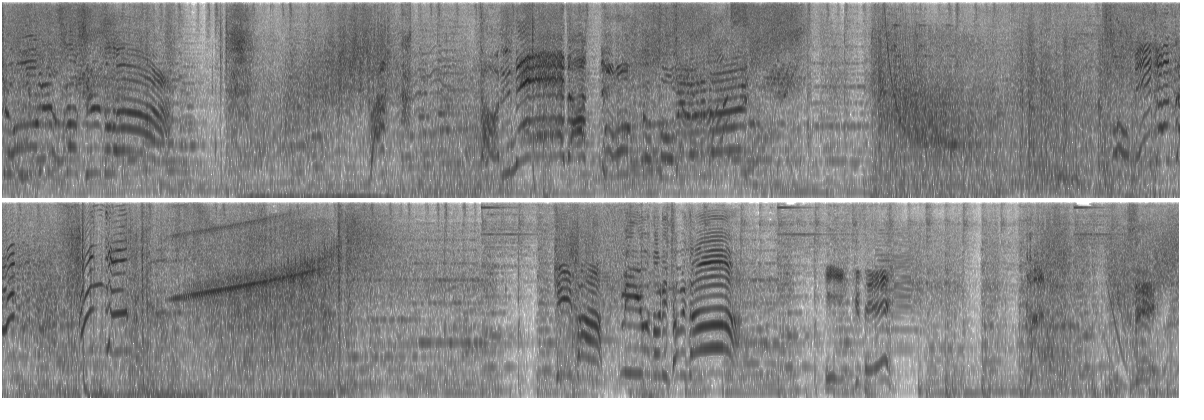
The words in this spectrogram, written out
強烈なシュートだ。バックトルネードおっと止められないオメガザハンキーパー見事に止めた。行くぜ。はっ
